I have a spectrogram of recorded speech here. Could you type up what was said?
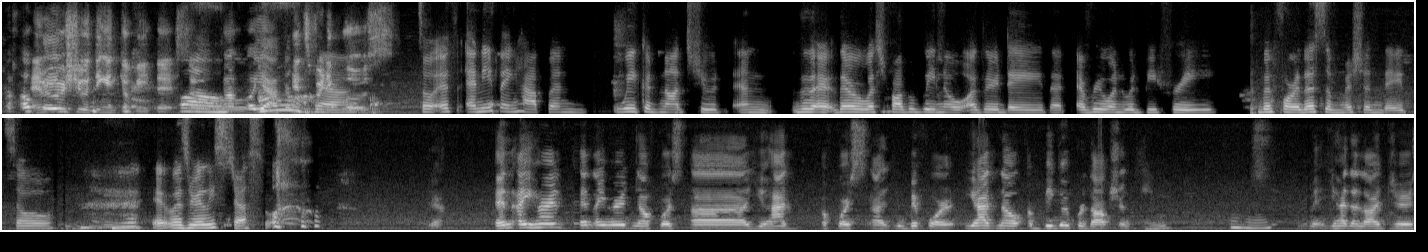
And we were shooting in Cavite, so Wow. Oh, yeah. Oh. it's pretty Yeah. close. So if anything happened, we could not shoot, and there there was probably no other day that everyone would be free before the submission date. So it was really stressful. Yeah. And I heard, and I heard now, of course, uh, you had, of course, uh, before, you had now a bigger production team. Mhm. You had a larger,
